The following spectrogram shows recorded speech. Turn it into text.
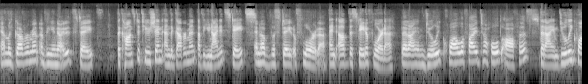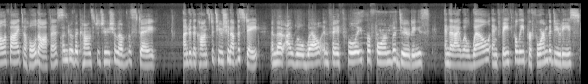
and the government of the United States the Constitution and the government of the United States and of the state of Florida, and of the state of Florida, that I am duly qualified to hold office that I am duly qualified to hold office under the Constitution of the state, under the Constitution of the state, and that I will well and faithfully perform the duties and that I will well and faithfully perform the duties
